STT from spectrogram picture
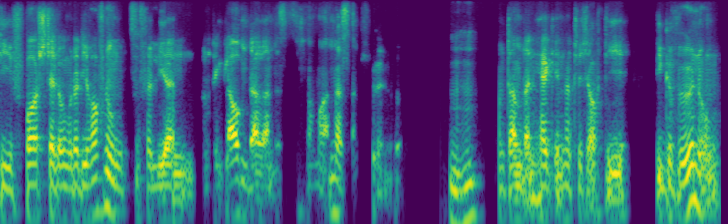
die Vorstellung oder die Hoffnung zu verlieren und den Glauben daran, dass es sich nochmal anders anfühlen wird. Mhm. Und damit dann hergehen natürlich auch die, die Gewöhnung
